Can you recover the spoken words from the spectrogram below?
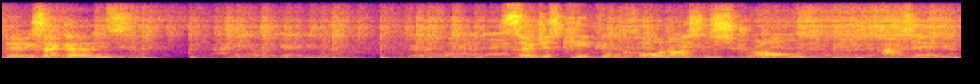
Thirty seconds. So just keep your core nice and strong. Keep the abs in.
